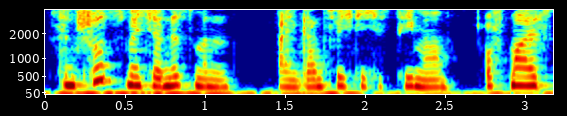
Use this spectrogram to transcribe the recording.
sind Schutzmechanismen ein ganz wichtiges Thema. Oftmals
